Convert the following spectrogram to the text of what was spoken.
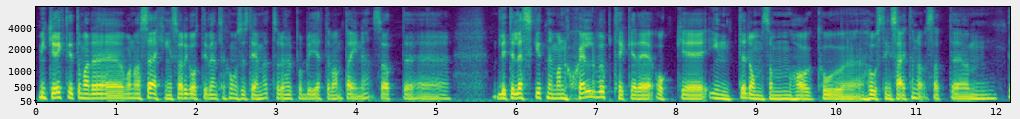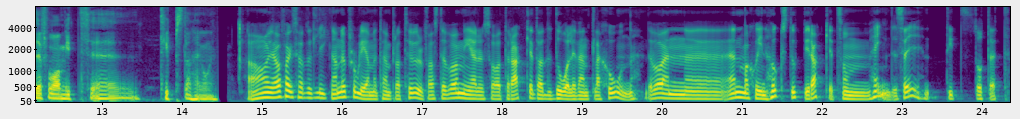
mycket riktigt, om det var några säkring så hade det gått i ventilationssystemet så det höll på att bli jättevarmt där inne. Så att, eh, lite läskigt när man själv upptäcker det och eh, inte de som har hosting-sajten då. Så att, eh, det får vara mitt eh, tips den här gången. Ja, jag har faktiskt haft ett liknande problem med temperatur, fast det var mer så att racket hade dålig ventilation. Det var en, eh, en maskin högst upp i racket som hängde sig titt och tätt.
